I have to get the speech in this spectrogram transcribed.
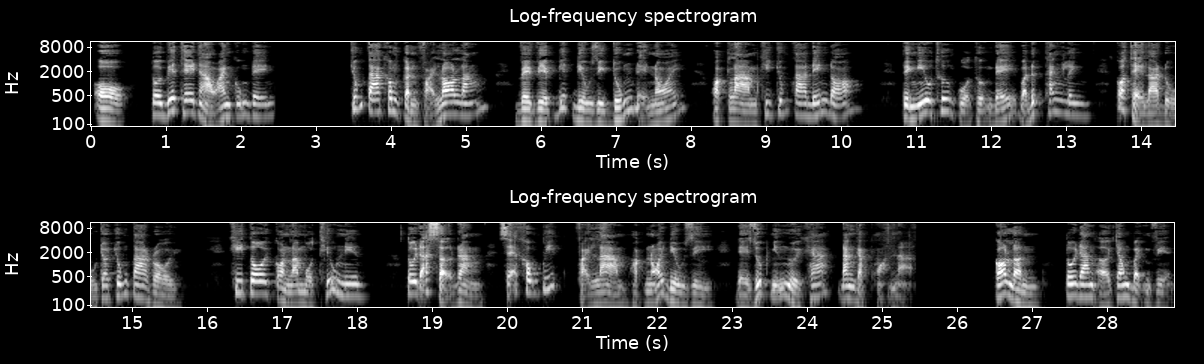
Ồ, tôi biết thế nào anh cũng đến. Chúng ta không cần phải lo lắng về việc biết điều gì đúng để nói hoặc làm khi chúng ta đến đó. Tình yêu thương của Thượng Đế và Đức Thánh Linh có thể là đủ cho chúng ta rồi. Khi tôi còn là một thiếu niên, tôi đã sợ rằng sẽ không biết phải làm hoặc nói điều gì để giúp những người khác đang gặp hoạn nạn. Có lần tôi đang ở trong bệnh viện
